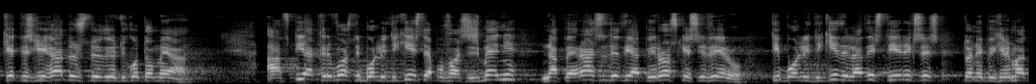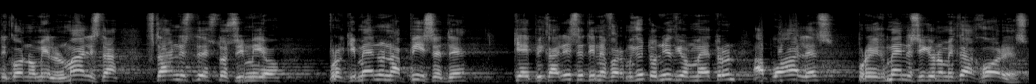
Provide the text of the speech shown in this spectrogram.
και της γιγάντωσης του ιδιωτικού τομέα. Αυτή ακριβώς την πολιτική είστε αποφασισμένοι να περάσετε δια και σιδήρου. Την πολιτική δηλαδή στήριξης των επιχειρηματικών ομίλων. Μάλιστα φτάνεστε στο σημείο προκειμένου να πείσετε και επικαλείστε την εφαρμογή των ίδιων μέτρων από άλλες προηγμένες υγειονομικά χώρες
